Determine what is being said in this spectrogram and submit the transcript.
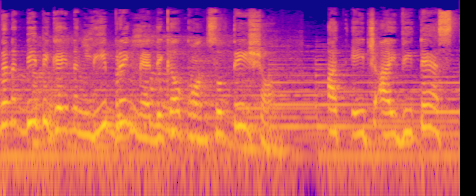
na nagbibigay ng libreng medical consultation at HIV test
